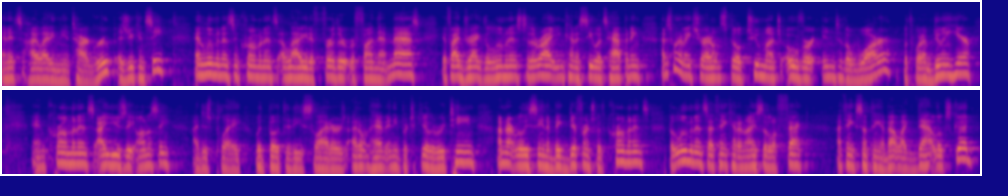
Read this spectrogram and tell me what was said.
and it's highlighting the entire group, as you can see and luminance and chrominance allow you to further refine that mask. If I drag the luminance to the right, you can kind of see what's happening. I just want to make sure I don't spill too much over into the water with what I'm doing here. And chrominance, I usually, honestly, I just play with both of these sliders. I don't have any particular routine. I'm not really seeing a big difference with chrominance, but luminance I think had a nice little effect. I think something about like that looks good.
